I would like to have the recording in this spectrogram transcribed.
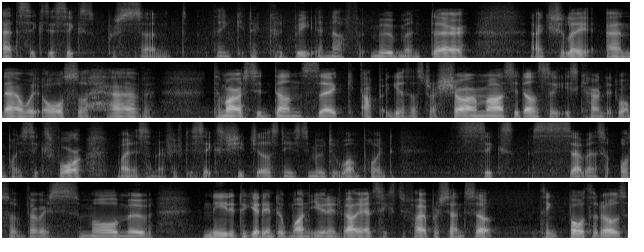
at 66% I think there could be enough movement there actually. And then we also have Tamara Zidansek up against Astra Sharma. Zidansek is currently at 1.64 minus 156. She just needs to move to 1.67. So also a very small move needed to get into one unit value at 65%. So I think both of those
